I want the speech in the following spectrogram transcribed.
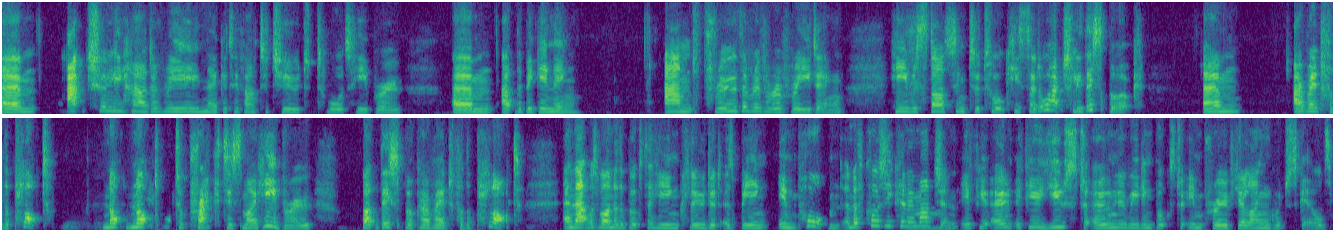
um, actually had a really negative attitude towards hebrew um, at the beginning. And through the river of reading he was starting to talk. He said oh actually this book um, I read for the plot, not not to practice my Hebrew, but this book I read for the plot. And that was one of the books that he included as being important. And of course, you can imagine if you own, if you're used to only reading books to improve your language skills,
